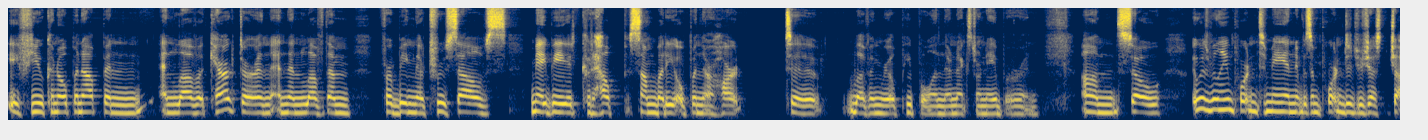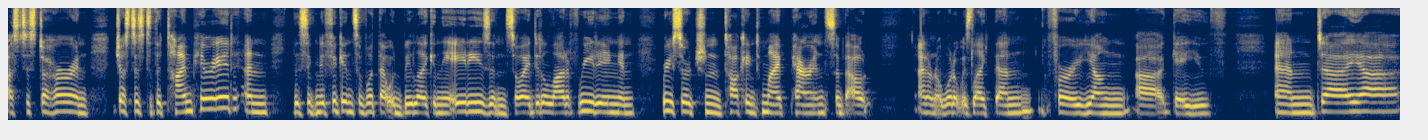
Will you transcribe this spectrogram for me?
if you can open up and, and love a character and, and then love them for being their true selves, maybe it could help somebody open their heart to loving real people and their next door neighbor. And um, so it was really important to me, and it was important to do just justice to her and justice to the time period and the significance of what that would be like in the 80s. And so I did a lot of reading and research and talking to my parents about I don't know what it was like then for young uh, gay youth. And uh, uh,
